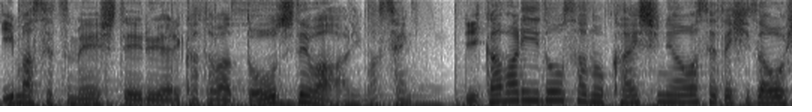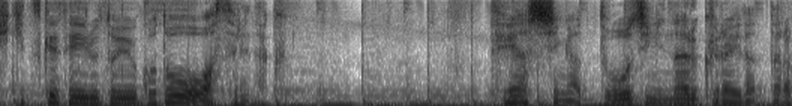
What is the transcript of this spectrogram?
今説明しているやり方は同時ではありません。リカバリー動作の開始に合わせて膝を引きつけているということをお忘れなく。手足が同時になるくらいだったら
